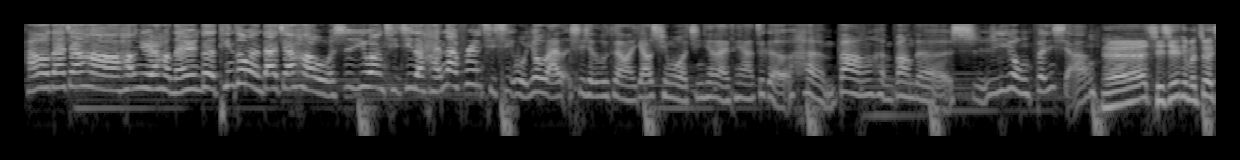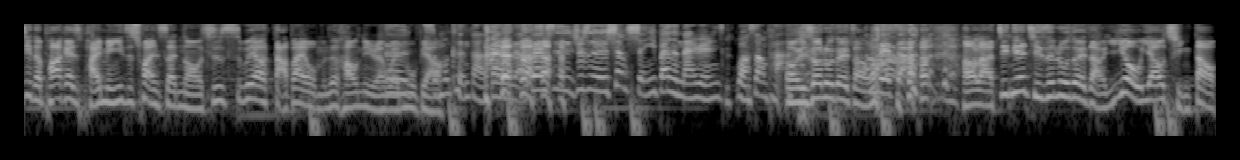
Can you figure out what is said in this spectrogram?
Hello，大家好，好女人、好男人的听众们，大家好，我是《欲望奇迹》的韩娜夫人琪琪，我又来了。谢谢陆队长邀请我今天来参加这个很棒、很棒的实用分享。哎、欸，琦琦，你们最近的 Pocket 排名一直窜升哦，是是不是要打败我们的好女人为目标？呃、怎么可能打败得了？但是就是像神一般的男人往上爬。哦，你说陆队长吗？陆队长，好啦，今天其实陆队长又邀请到。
